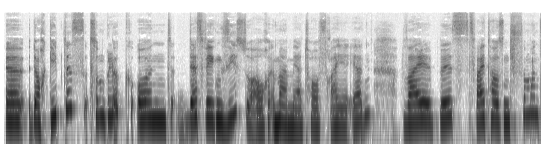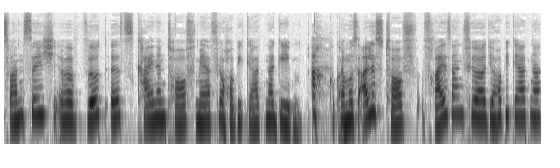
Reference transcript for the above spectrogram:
Äh, doch gibt es zum Glück und deswegen siehst du auch immer mehr torffreie Erden, weil bis 2025 äh, wird es keinen Torf mehr für Hobbygärtner geben. Ach, guck an. Da muss alles torffrei sein für die Hobbygärtner.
